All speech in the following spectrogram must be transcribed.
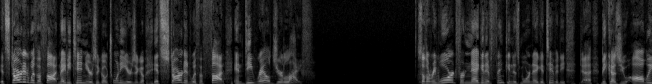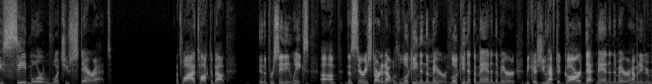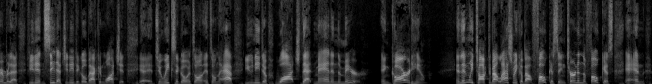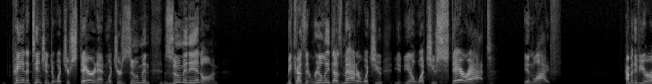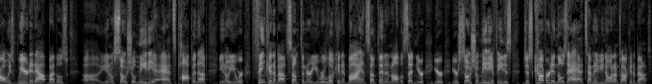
It started with a thought, maybe 10 years ago, 20 years ago. It started with a thought and derailed your life. So, the reward for negative thinking is more negativity uh, because you always see more of what you stare at. That's why I talked about in the preceding weeks. Uh, um, the series started out with looking in the mirror, looking at the man in the mirror, because you have to guard that man in the mirror. How many of you remember that? If you didn't see that, you need to go back and watch it. Uh, two weeks ago, it's on, it's on the app. You need to watch that man in the mirror and guard him. And then we talked about last week about focusing, turning the focus and, and paying attention to what you're staring at and what you're zooming zooming in on. Because it really does matter what you, you, you know what you stare at in life. How many of you are always weirded out by those, uh, you know, social media ads popping up? You know, you were thinking about something or you were looking at buying something, and all of a sudden your your your social media feed is just covered in those ads. How many of you know what I'm talking about?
